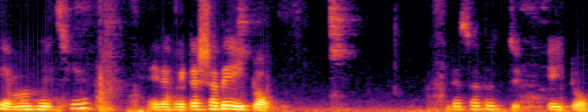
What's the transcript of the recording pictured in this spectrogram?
কেমন হয়েছে। এই দেখো, এটার সাথে এই টপ এটার সাথে হচ্ছে এই টপ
